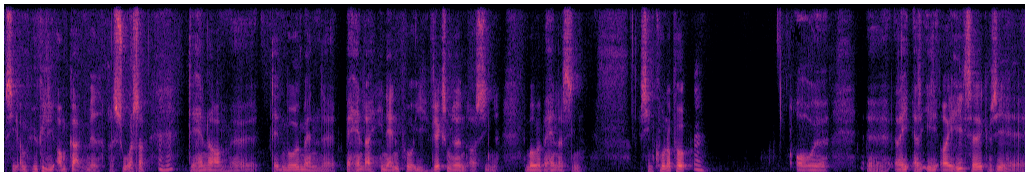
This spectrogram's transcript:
sige, om hyggelig omgang med ressourcer. Mm-hmm. Det handler om øh, den måde, man øh, behandler hinanden på i virksomheden og sin, den måde, man behandler sin sine kunder på. Mm. Og, øh, øh, altså, i, og i hele taget kan man sige, øh,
